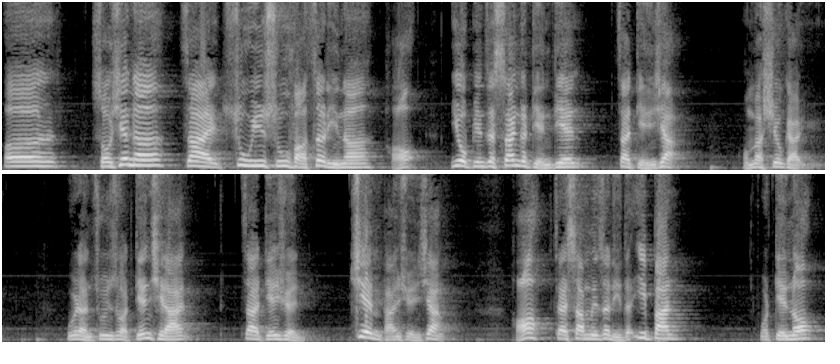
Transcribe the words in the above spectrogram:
呃，首先呢，在注音输入法这里呢，好。右边这三个点点，再点一下，我们要修改微软注音输入法，点起来，再点选键盘选项。好，在上面这里的一般，我点喽。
